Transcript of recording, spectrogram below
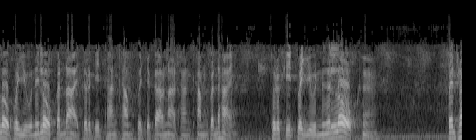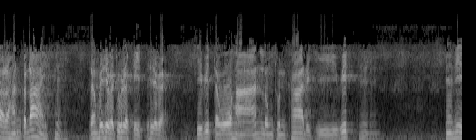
โลกเพื่ออยู่ในโลกกันได้ ธุรกิจทางธรรมเพื่อจะก้าวหน้าทางธรรมก็ได้ ธุรกิจเพื่ออยู่เหนือโลกเป็นพระอรหันต์ก็ได้ เราไม่ใช่ว่าธุรกิจเรียกว่า ชีวิตตโวหารลงทุนค่าด้วยชีวิต นี่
